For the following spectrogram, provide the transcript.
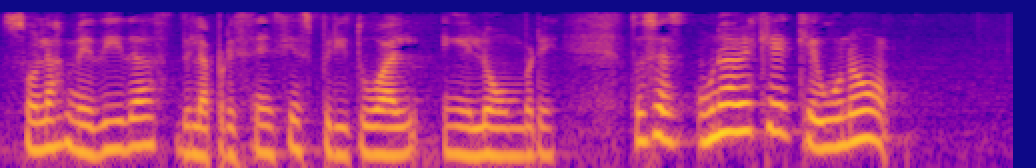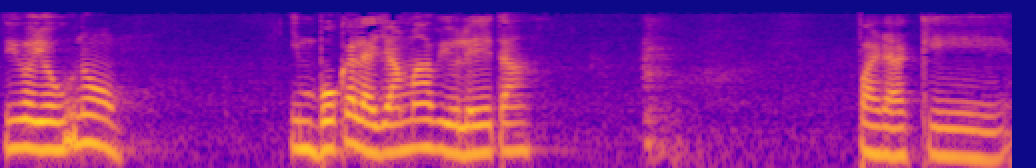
son las medidas de la presencia espiritual en el hombre. Entonces, una vez que, que uno, digo yo, uno invoca la llama violeta para que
